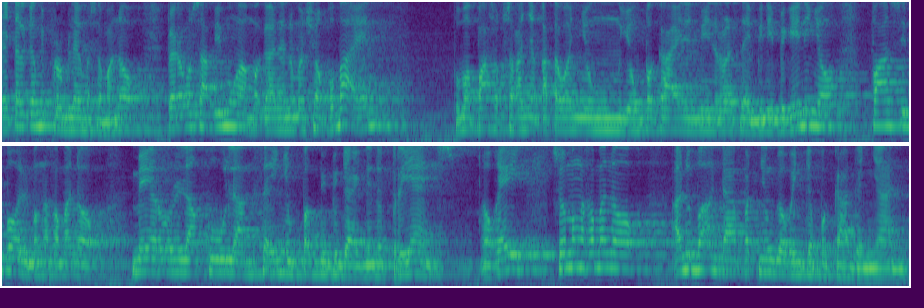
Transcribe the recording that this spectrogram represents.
eh talaga may problema sa manok. Pero kung sabi mo nga magana naman siyang kumain, pumapasok sa kanyang katawan yung yung pagkain and minerals na ibinibigay ninyo, possible mga kamanok, meron lang kulang sa inyong pagbibigay na nutrients. Okay? So mga kamanok, ano ba ang dapat nyong gawin kapag kaganyan?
